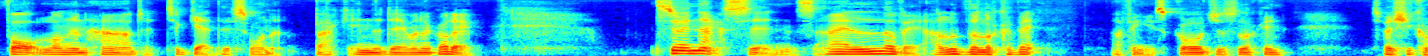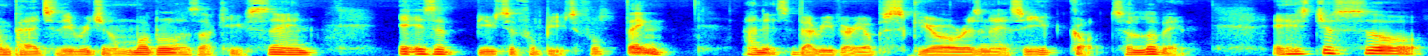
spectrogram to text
fought long and hard to get this one back in the day when I got it. So in that sense, I love it. I love the look of it. I think it's gorgeous looking, especially compared to the original model, as I keep saying. It is a beautiful, beautiful thing. And it's very, very obscure, isn't it? So you've got to love it. It is just so,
